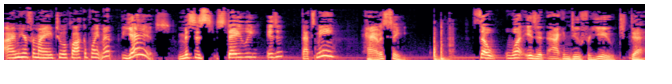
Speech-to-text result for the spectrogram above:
I'm here for my two o'clock appointment. Yes, Mrs. Staley, is it? That's me. Have a seat. So, what is it I can do for you today?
